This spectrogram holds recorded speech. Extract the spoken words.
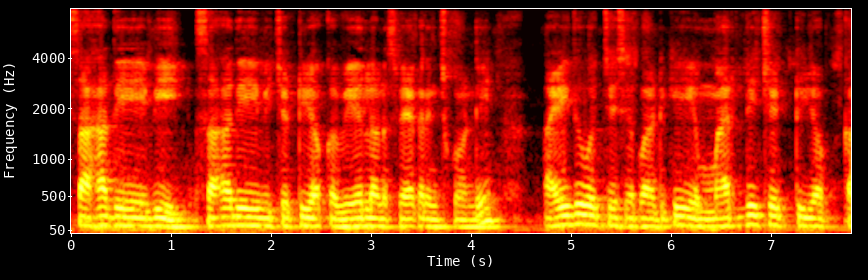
సహదేవి సహదేవి చెట్టు యొక్క వేర్లను స్వీకరించుకోండి ఐదు వచ్చేసేపాటికి మర్రి చెట్టు యొక్క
